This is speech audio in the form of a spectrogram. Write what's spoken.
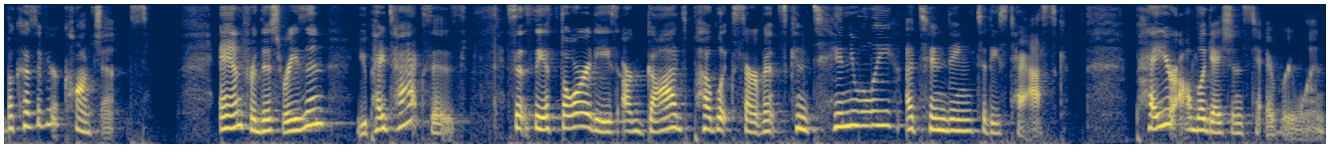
because of your conscience. And for this reason, you pay taxes, since the authorities are God's public servants continually attending to these tasks. Pay your obligations to everyone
